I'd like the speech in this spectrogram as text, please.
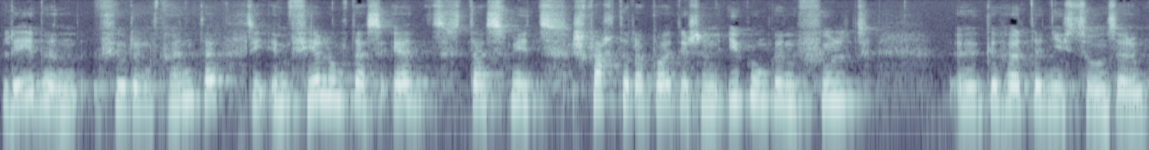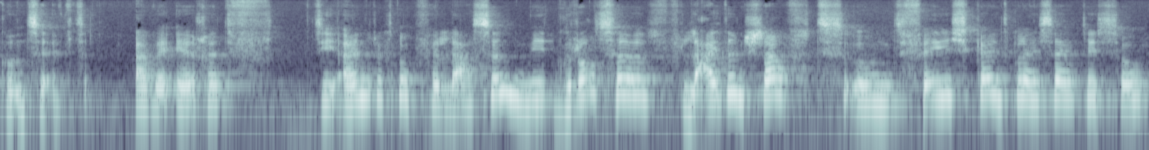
Leben führen könnte. Die Empfehlung, dass er das mit sprachtherapeutischen Übungen füllt, äh, gehörte nicht zu unserem Konzept. Aber er hat die Einrichtung verlassen mit großer Leidenschaft und Fähigkeit gleichzeitig so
